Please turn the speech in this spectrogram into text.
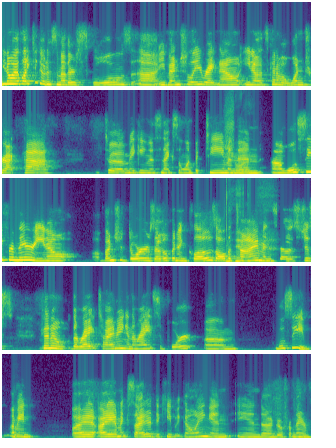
You know, I'd like to go to some other schools uh, eventually. Right now, you know, it's kind of a one track path to making this next Olympic team. And Sure. then uh, we'll see from there. You know, a bunch of doors open and close all the time. and so it's just kind of the right timing and the right support. Um, we'll see. I mean, I, I am excited to keep it going and, and uh, go from there.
